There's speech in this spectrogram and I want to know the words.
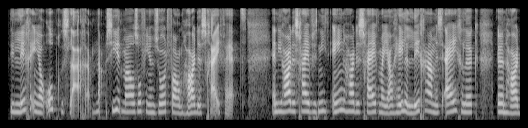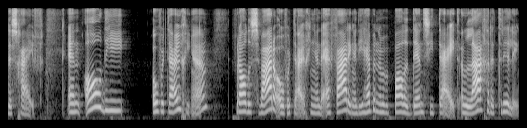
die liggen in jou opgeslagen. Nou, zie het maar alsof je een soort van harde schijf hebt. En die harde schijf is niet één harde schijf, maar jouw hele lichaam is eigenlijk een harde schijf. En al die overtuigingen, Vooral de zware overtuigingen, de ervaringen, die hebben een bepaalde densiteit, een lagere trilling.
